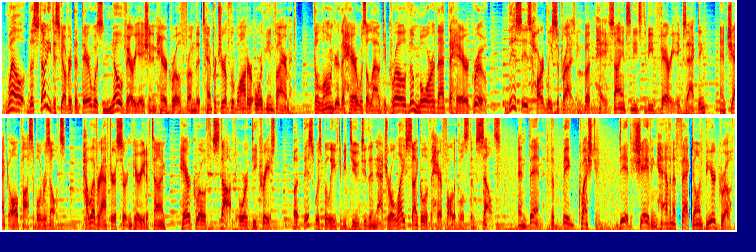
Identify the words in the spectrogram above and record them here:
Well, the study discovered that there was no variation in hair growth from the temperature of the water or the environment. The longer the hair was allowed to grow, the more that the hair grew. This is hardly surprising, but hey, science needs to be very exacting and check all possible results. However, after a certain period of time, hair growth stopped or decreased, but this was believed to be due to the natural life cycle of the hair follicles themselves. And then, the big question, did shaving have an effect on beard growth?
